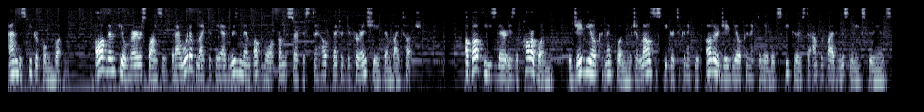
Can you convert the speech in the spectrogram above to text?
and the speakerphone button. All of them feel very responsive, but I would have liked if they had risen them up more from the surface to help better differentiate them by touch. Above these there is the power button, the JBL Connect button which allows the speaker to connect with other JBL Connect enabled speakers to amplify the listening experience,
